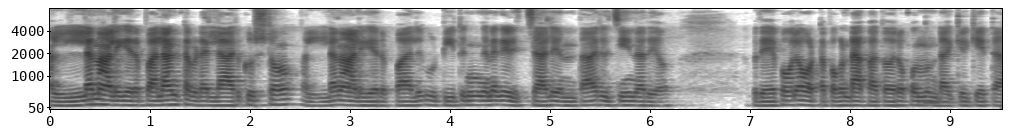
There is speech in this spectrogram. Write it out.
നല്ല നാളികേരപ്പാലാണ് കേട്ടോ ഇവിടെ എല്ലാവർക്കും ഇഷ്ടം. നല്ല നാളികേരപ്പാൽ കൂട്ടിയിട്ട് ഇങ്ങനെ കഴിച്ചാൽ എന്താ രുചിയെന്നറിയോ അപ്പോൾ ഇതേപോലെ ഓട്ടപ്പൊക്കെ ഉണ്ടാക്കാത്തവരൊക്കെ ഒന്ന് ഉണ്ടാക്കി നോക്കിയേട്ടാ.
